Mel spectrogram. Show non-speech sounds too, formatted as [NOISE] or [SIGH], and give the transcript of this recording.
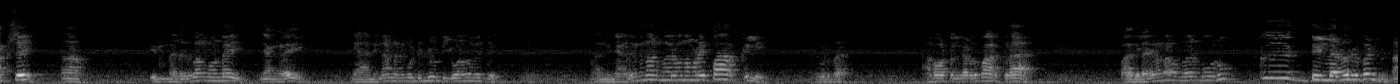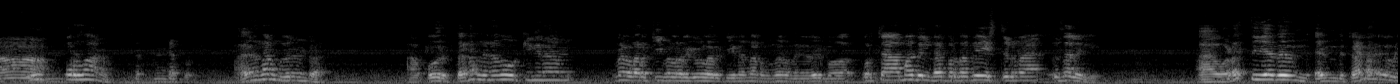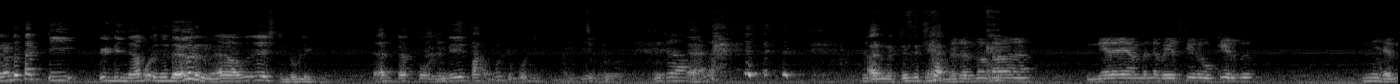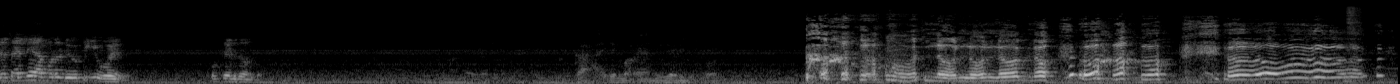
അക്ഷയ്. ഇന്നലെ സംഭവം ഉണ്ടായി. ഞങ്ങളേ ഞാനും കണ്ണനും കൂട്ടി ഡ്യൂട്ടിക്ക് പോണ സമയത്ത്. ഞങ്ങൾ ഇങ്ങനെ നടന്നു വരുമ്പോ നമ്മുടെ ഈ പാർക്കില്ലേ ഇവിടുത്തെ. ആ ഹോട്ടലിന്റെ അടുത്ത് പാർക്കിടാ അപ്പൊ അതിലങ്ങനെ നടന്നു വരുമ്പോ ഒരു കിട്ടില്ല ഒരു പെണ്ണ്. സൂപ്പർ സാധനം. അതിനെ നടന്നു വരുന്നുണ്ടാ. അപ്പൊ ഒരുത്തൻ അതിനെ നോക്കി ഇങ്ങനെ വെള്ളറക്കി വെള്ളറക്കി വെള്ളറക്കി ഇങ്ങനെ നടന്നു നടന്നിങ്ങനെ വരുമ്പോ കുറച്ച് ആ മതിലിന്റെ അപ്പുറത്തെ വേസ്റ്റ് ഇടുന്ന ഒരു സ്ഥലമില്ലേ അവിടെ എത്തിയത് എന്നിട്ടാണ് എവിടെയാണ്ട് തട്ടി ഇടിഞ്ഞാ പൊളിഞ്ഞ് ദേ എടുക്കണേ ആ വേസ്റ്റിന്റെ ഉള്ളിൽ എന്റെ പൊന്നി താമട്ട് പൊടി ഇങ്ങനെ ഞാൻ പിന്നെ വേസ്റ്റ് ചെയ്ത് ബുക്ക് എടുത്ത് എന്നിട്ടല്ലേ നമ്മുടെ ഡ്യൂട്ടിക്ക് പോയത്? ബുക്ക് എടുത്തോണ്ട് കാര്യം പറയാന്ന് വിചാരിക്കുമ്പോ [LAUGHS] no, no, no, no. [LAUGHS]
